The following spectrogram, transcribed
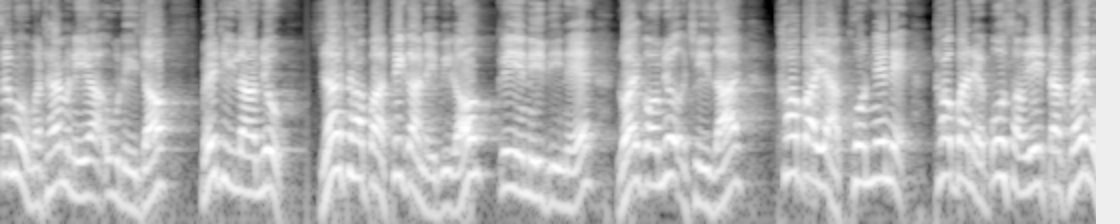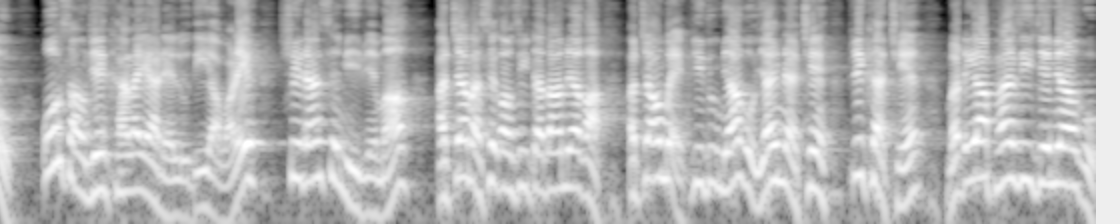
စစ်မှုမထမ်းမနေရဥပဒေကြောင့်မိထီလာမျိုး ရထပတစ်ကနေပြီးတော့ကရင်ပြည်နယ်လွိုက်ကော်မြို့အခြေဆိုင်ထပရခုနှစ်နဲ့ထောက်ပံ့တဲ့ပို့ဆောင်ရေးတပ်ခွဲကိုပို့ဆောင်ခြင်းခံလိုက်ရတယ်လို့သိရပါတယ်။ရှေ့တန်းစစ်မြေပြင်မှာအကြမ်းဖက်စစ်ကောင်စီတပ်သားများကအကြောင်းမဲ့ပြည်သူများကိုရိုက်နှက်ခြင်းပြစ်ခတ်ခြင်းမတရားဖမ်းဆီးခြင်းများကို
